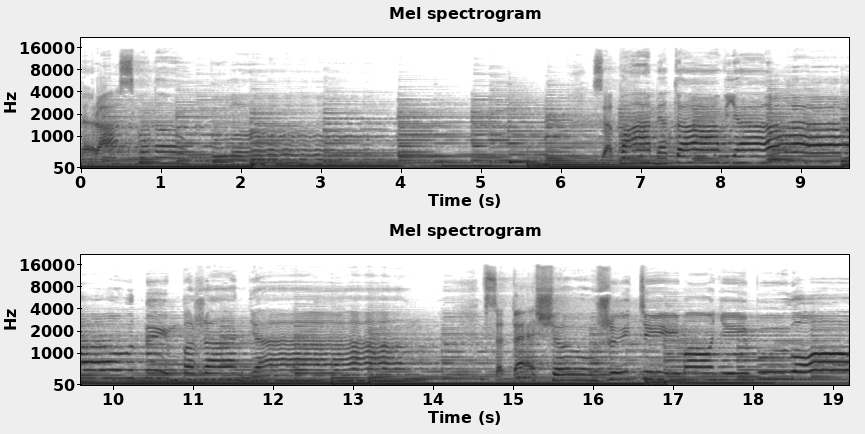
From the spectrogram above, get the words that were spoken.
не раз воно було, запам'ятав я одним бажанням. Все те, що в житті мені було.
